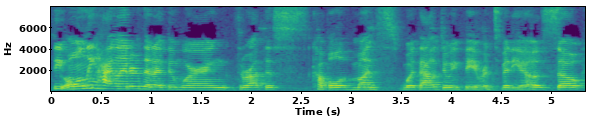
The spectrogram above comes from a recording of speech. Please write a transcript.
the only highlighter that I've been wearing throughout this couple of months without doing favorites videos. So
